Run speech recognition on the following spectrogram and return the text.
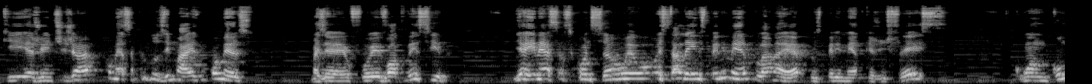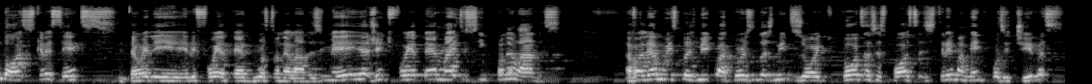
que a gente já começa a produzir mais no começo. Mas é, eu fui voto vencido. E aí, nessa condição, eu instalei um experimento lá na época, um experimento que a gente fez, com, com doses crescentes. Então, ele, ele foi até 2 toneladas e meia e a gente foi até mais de 5 toneladas. Avaliamos isso em 2014 e 2018. Todas as respostas extremamente positivas.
